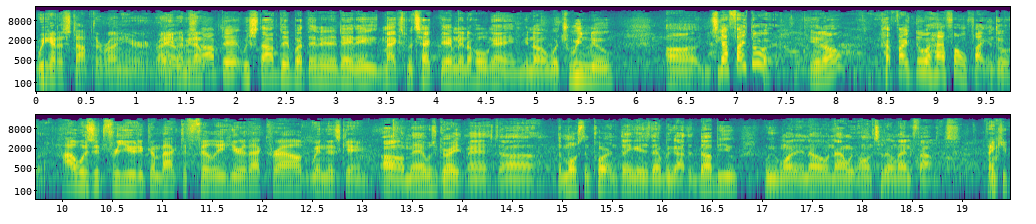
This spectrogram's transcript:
"We got to stop the run here, right?" Yeah, we I mean, stopped it. We stopped it, but at the end of the day, they max protect them in the whole game. You know, which we knew. Uh, you just got to fight through it. You know, fight through it. Have fun fighting through it. How was it for you to come back to Philly, hear that crowd, win this game? Oh man, it was great, man. Uh, the most important thing is that we got the W. We want to know. Now we're on to the Atlanta Falcons. Thank you.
